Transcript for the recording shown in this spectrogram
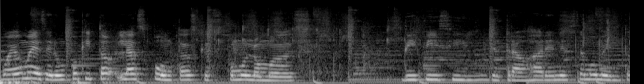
voy a humedecer un poquito las puntas, que es como lo más difícil de trabajar en este momento,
